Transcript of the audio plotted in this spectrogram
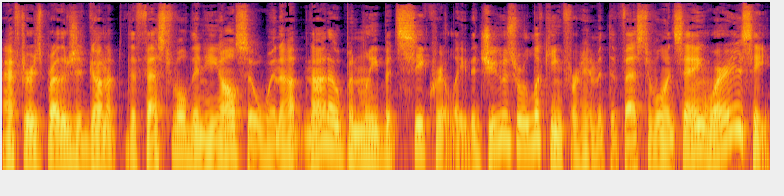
After his brothers had gone up to the festival, then he also went up, not openly, but secretly. The Jews were looking for him at the festival and saying, Where is he?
